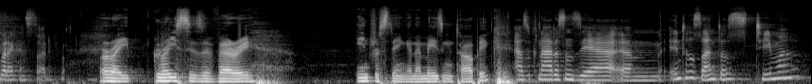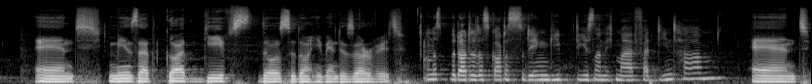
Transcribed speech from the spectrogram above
but I can start. if you want. All right, grace is a very interesting and amazing topic. Also Gnade ist ein sehr ähm, interessantes Thema. and it means that God gives those who don't even deserve it. Und das bedeutet, dass Gott es zu denen gibt, die es noch nicht mal verdient haben. And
